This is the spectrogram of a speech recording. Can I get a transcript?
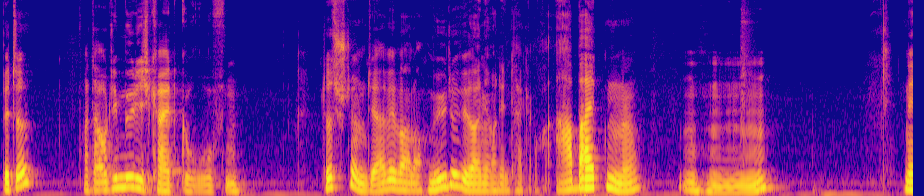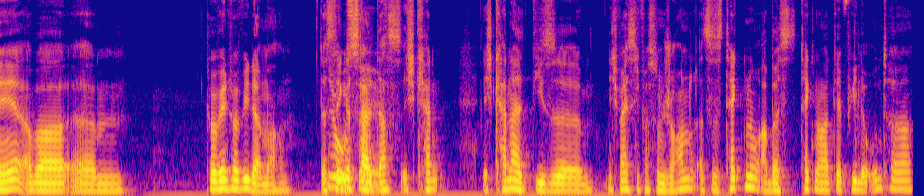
bitte? Hat auch die Müdigkeit gerufen. Das stimmt, ja, wir waren auch müde, wir waren ja auch den Tag auch arbeiten, ne? Mhm. Nee, aber ähm, können wir auf jeden Fall wieder machen. Das Jo, Ding ist halt safe. das, ich kann, ich kann halt diese, ich weiß nicht, was für ein Genre, also es ist Techno, aber es, Techno hat ja viele Unter,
